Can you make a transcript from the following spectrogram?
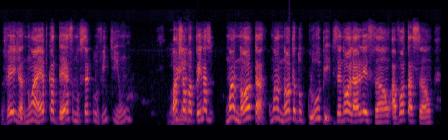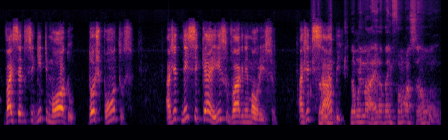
Veja, numa época dessa, no século XXI, baixava apenas uma nota, uma nota do clube, dizendo, olha, a eleição, a votação vai ser do seguinte modo, dois pontos. A gente nem sequer é isso, Wagner e Maurício. A gente estamos, sabe. Estamos na era da informação.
